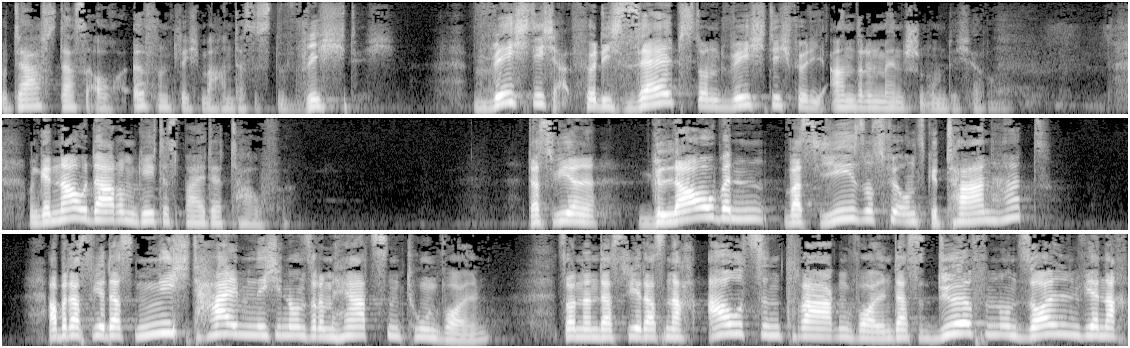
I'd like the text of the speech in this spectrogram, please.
Du darfst das auch öffentlich machen, das ist wichtig. Wichtig für dich selbst und wichtig für die anderen Menschen um dich herum. Und genau darum geht es bei der Taufe. Dass wir glauben, was Jesus für uns getan hat, aber dass wir das nicht heimlich in unserem Herzen tun wollen, sondern dass wir das nach außen tragen wollen. Das dürfen und sollen wir nach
